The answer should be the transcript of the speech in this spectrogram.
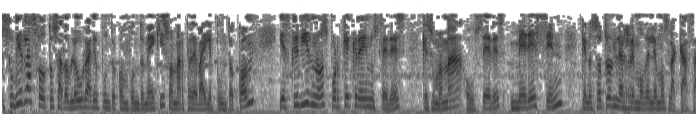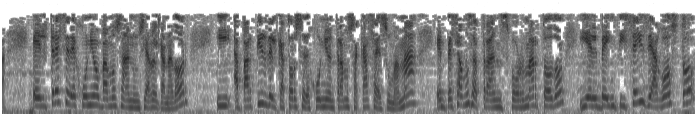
subir las fotos a wradio.com.mx o a martadebaile.com y escribirnos por qué creen ustedes que su mamá o ustedes merecen que nosotros les remodelemos la casa. El 13 de junio vamos a anunciar al ganador y a partir del 14 de junio entramos a casa de su mamá, empezamos a transformar todo y el 26 de agosto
